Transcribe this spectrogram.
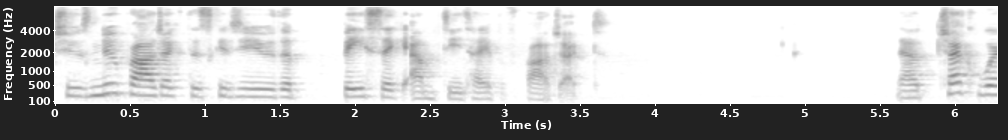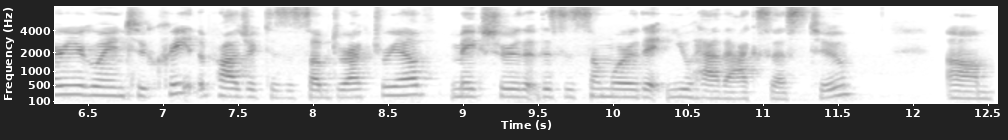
choose New Project. This gives you the basic empty type of project. Now check where you're going to create the project as a subdirectory of. Make sure that this is somewhere that you have access to. Um,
